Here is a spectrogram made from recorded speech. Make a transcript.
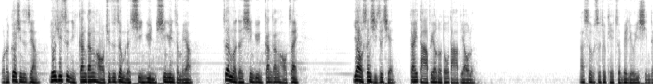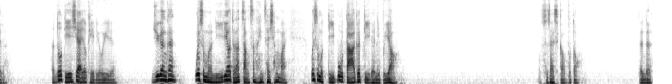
我的个性是这样，尤其是你刚刚好就是这么的幸运，幸运怎么样？这么的幸运，刚刚好在要升息之前。该达标的都达标了，那是不是就可以准备留意新的了？很多跌下来都可以留意的。你去看看，为什么你一定要等它涨上来你才想买？为什么底部打个底的你不要？我实在是搞不懂，真的。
